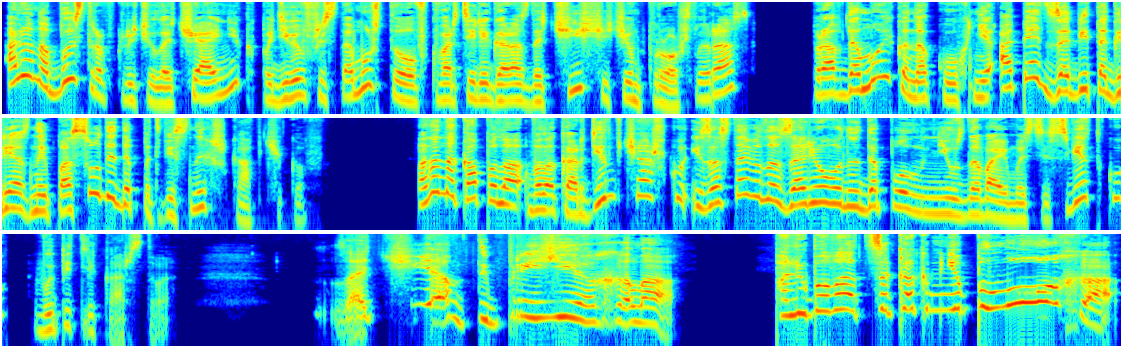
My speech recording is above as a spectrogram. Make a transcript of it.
Алена быстро включила чайник, подивившись тому, что в квартире гораздо чище, чем в прошлый раз, Правда, мойка на кухне опять забита грязной посудой до подвесных шкафчиков. Она накапала волокордин в чашку и заставила зареванную до полной неузнаваемости Светку выпить лекарство. «Зачем ты приехала? Полюбоваться, как мне плохо!»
